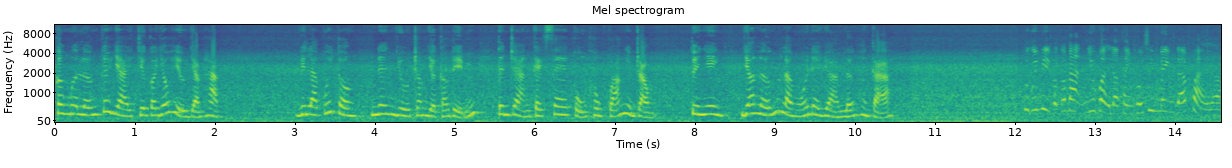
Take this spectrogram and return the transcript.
cơn mưa lớn kéo dài chưa có dấu hiệu giảm hạt vì là cuối tuần nên dù trong giờ cao điểm, tình trạng kẹt xe cũng không quá nghiêm trọng. Tuy nhiên, gió lớn là mối đe dọa lớn hơn cả. Thưa quý vị và các bạn, như vậy là thành phố Hồ Chí Minh đã phải à,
